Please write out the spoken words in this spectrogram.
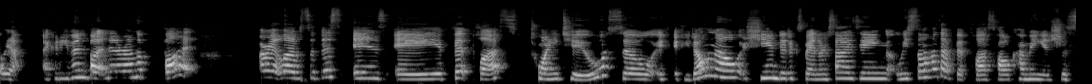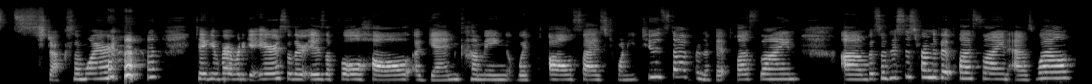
Oh yeah, I could even button it around the butt. All right, love, so this is a Fit Plus 22. So if, if you don't know, Shein did expand their sizing. We still have that Fit Plus haul coming. It's just stuck somewhere, taking forever to get here. So there is a full haul again coming with all size 22 stuff from the Fit Plus line. Um, but so this is from the Fit Plus line as well.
